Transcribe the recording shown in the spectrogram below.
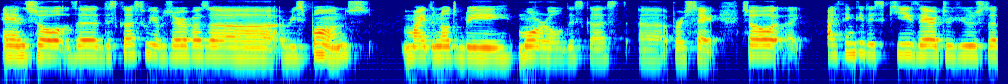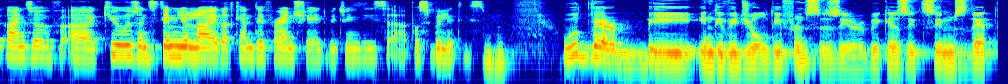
And so the disgust we observe as a response might not be moral disgust uh, per se. So uh, I think it is key there to use the kinds of uh, cues and stimuli that can differentiate between these uh, possibilities. Mm-hmm. Would there be individual differences here? Because it seems that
